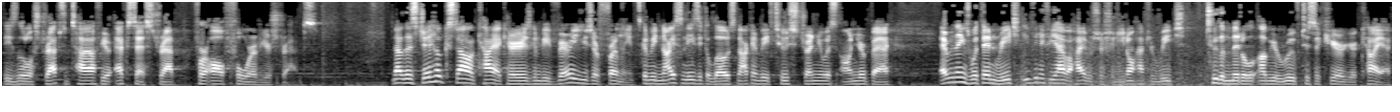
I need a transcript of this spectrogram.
these little straps to tie off your excess strap for all four of your straps. Now this J-hook style kayak carrier is going to be very user friendly. It's going to be nice and easy to load. It's not going to be too strenuous on your back. Everything's within reach, even if you have a height restriction. You don't have to reach to the middle of your roof to secure your kayak.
